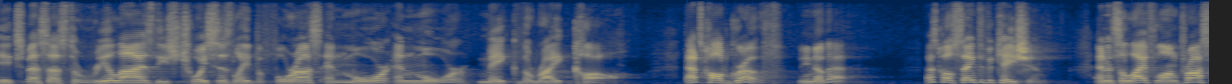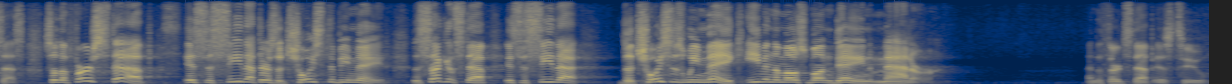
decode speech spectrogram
He expects us to realize these choices laid before us and more and more make the right call. That's called growth. Do you know that? That's called sanctification. And it's a lifelong process. So the first step is to see that there's a choice to be made. The second step is to see that the choices we make, even the most mundane, matter. And the third step is to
